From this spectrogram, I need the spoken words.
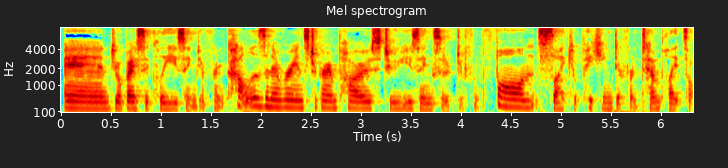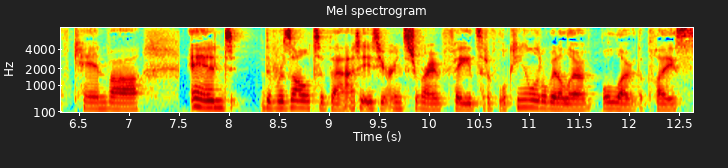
And you're basically using different colors in every Instagram post, you're using sort of different fonts, like you're picking different templates off Canva. And the result of that is your Instagram feed sort of looking a little bit all over the place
